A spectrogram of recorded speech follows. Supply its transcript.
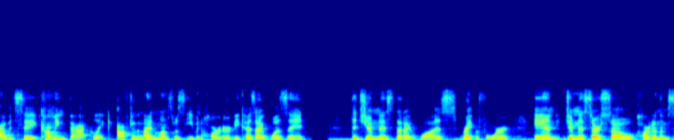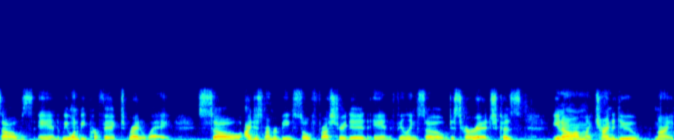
I would say coming back like after the nine months was even harder because I wasn't the gymnast that I was right before. And gymnasts are so hard on themselves and we want to be perfect right away. So I just remember being so frustrated and feeling so discouraged because, you know, I'm like trying to do my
